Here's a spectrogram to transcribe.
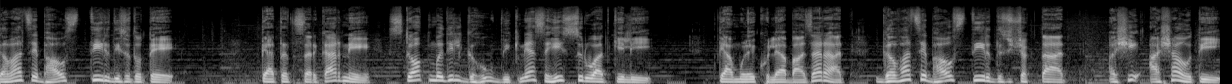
गव्हाचे भाव स्थिर दिसत होते. त्यातच सरकारने स्टॉकमधील गहू विकण्यासही सुरुवात केली. त्यामुळे खुल्या बाजारात गव्हाचे भाव स्थिर दिसू शकतात अशी आशा होती.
